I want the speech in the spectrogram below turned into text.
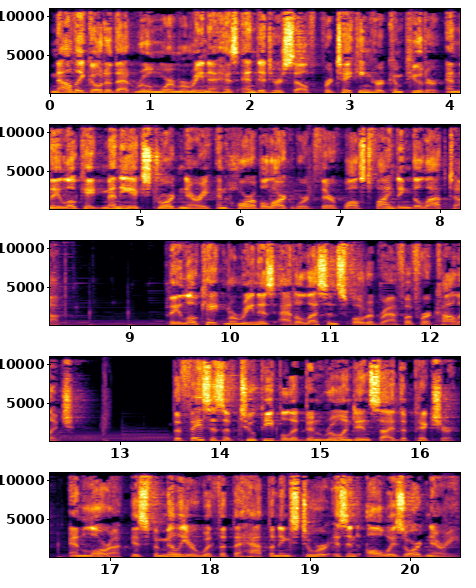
Now they go to that room where Marina has ended herself for taking her computer and they locate many extraordinary and horrible artwork there whilst finding the laptop. They locate Marina's adolescence photograph of her college. The faces of two people had been ruined inside the picture, and Laura is familiar with that the happenings to her isn't always ordinary.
